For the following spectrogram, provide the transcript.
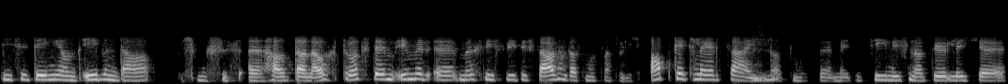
diese Dinge und eben da ich muss es äh, halt dann auch trotzdem immer, äh, möchte ich es wieder sagen, das muss natürlich abgeklärt sein, mhm. das muss äh, medizinisch natürlich äh,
